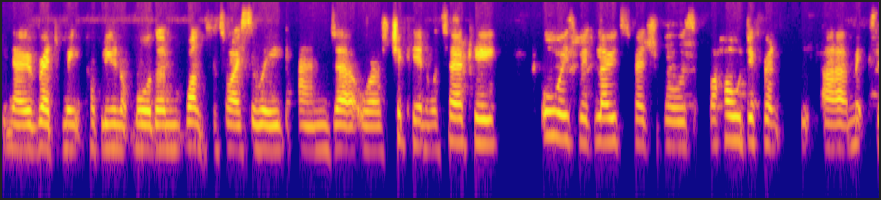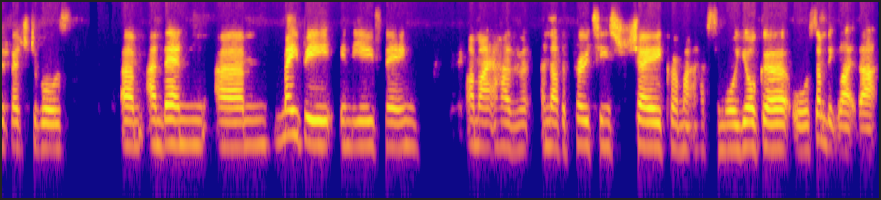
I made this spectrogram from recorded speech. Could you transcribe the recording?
you know, red meat probably not more than once or twice a week, and or as chicken or turkey always with loads of vegetables, a whole different mix of vegetables. Um, and then um, maybe in the evening, I might have another protein shake or I might have some more yogurt or something like that.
